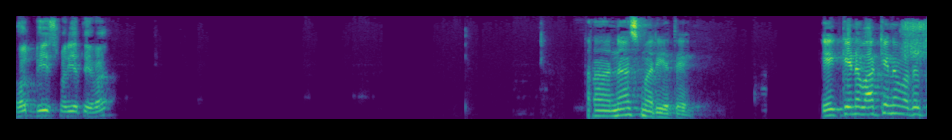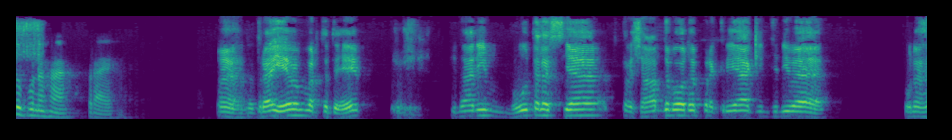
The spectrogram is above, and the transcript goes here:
भवद्भिः स्मर्यते वा न स्मर्यते एकेन वाक्येन वदतु पुनः प्रायः। तत्र एवं वर्तते। इदानीं भूतलस्य तत्र शाब्दबोधप्रक्रिया किञ्चिदिव पुनः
